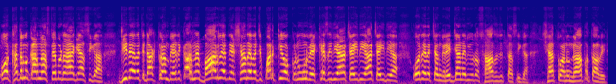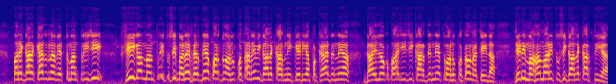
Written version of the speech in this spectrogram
ਉਹ ਖਤਮ ਕਰਨ ਵਾਸਤੇ ਬਣਾਇਆ ਗਿਆ ਸੀਗਾ। ਜਿਹਦੇ ਵਿੱਚ ਡਾਕਟਰ ਅੰਬੇਦਕਰ ਨੇ ਬਾਹਰਲੇ ਦੇਸ਼ਾਂ ਦੇ ਵਿੱਚ ਪੜ੍ਹ ਕੇ ਉਹ ਕਾਨੂੰਨ ਵੇਖੇ ਸੀ ਵੀ ਆਹ ਚਾਹੀਦੀ ਆਹ ਚਾਹੀਦੀ ਆ। ਉਹਦੇ ਵਿੱਚ ਅੰਗਰੇਜ਼ਾਂ ਨੇ ਵੀ ਉਹਦਾ ਸਾਥ ਦਿੱਤਾ ਸੀਗਾ। ਸ਼ਾਇਦ ਤੁਹਾਨੂੰ ਨਾ ਪਤਾ ਹੋਵੇ। ਪਰ ਇਹ ਗੱਲ ਕਹਿ ਦਿੰਦਾ ਵਿੱਤ ਮੰਤਰੀ ਜੀ ਠੀਕ ਆ ਮੰਤਰੀ, ਤੁਸੀਂ ਬਣੇ ਫਿਰਦੇ ਆ, ਪਰ ਤੁਹਾਨੂੰ ਪਤਾ ਨਹੀਂ ਵੀ ਗੱਲ ਕਰਨੀ ਕਿਹੜੀ ਆਪਾਂ ਕਹਿ ਦਿੰਨੇ ਆ ਡਾਇਲੋਗ ਬਾਜੀ ਜੀ ਕਰ ਦਿੰਨੇ ਆ, ਤੁਹਾਨੂੰ ਪਤਾ ਹੋਣਾ ਚਾਹੀਦਾ। ਜਿਹੜੀ ਮਹਾਮਾਰੀ ਤੁਸੀਂ ਗੱਲ ਕਰਤੀ ਆ,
